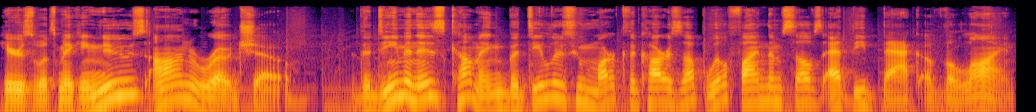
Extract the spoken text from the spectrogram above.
Here's what's making news on Roadshow. The Demon is coming, but dealers who mark the cars up will find themselves at the back of the line.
